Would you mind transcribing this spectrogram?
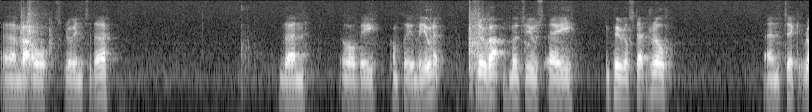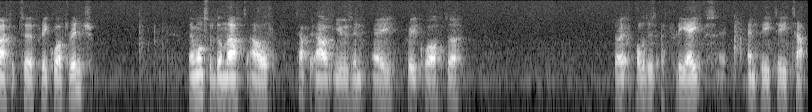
And then that'll screw into there. Then it'll be completing the unit. To do that I'm going to use a imperial step drill and take it right up to 3 quarter inch. Then once I've done that I'll tap it out using a 3 quarter sorry apologies a 3 eighths NPT tap.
